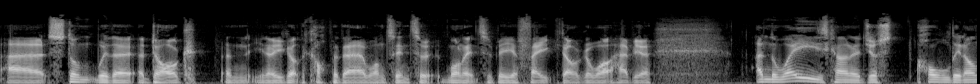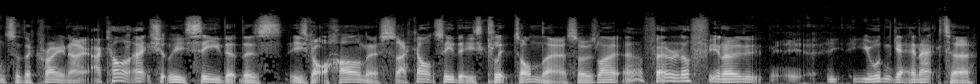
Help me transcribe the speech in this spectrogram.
uh, stunt with a, a dog, and you know you got the copper there wanting to want it to be a fake dog or what have you, and the way he's kind of just holding onto the crane, I, I can't actually see that there's he's got a harness. I can't see that he's clipped on there. So I was like, oh, fair enough. You know, you wouldn't get an actor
